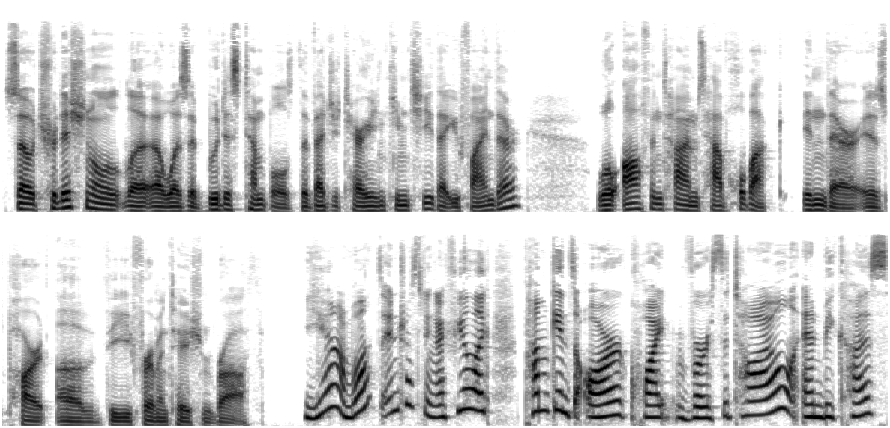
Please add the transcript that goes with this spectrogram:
So traditional uh, was it Buddhist temples, the vegetarian kimchi that you find there, will oftentimes have hobak in there as part of the fermentation broth. Yeah, well, that's interesting. I feel like pumpkins are quite versatile, and because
